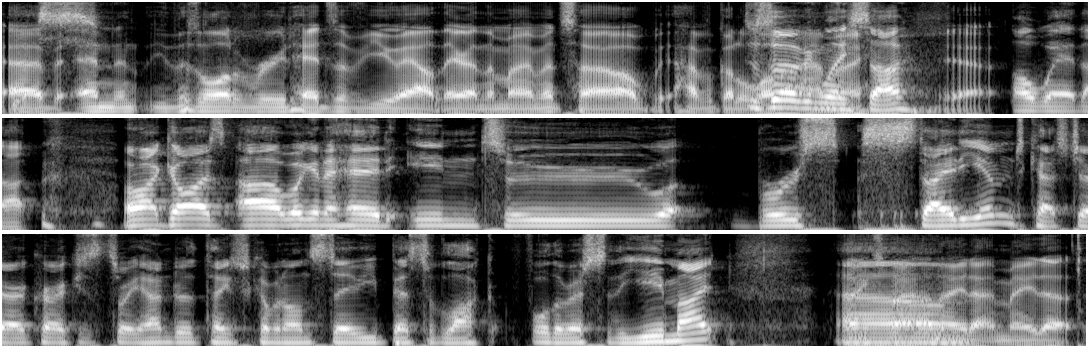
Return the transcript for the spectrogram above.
Uh, Yes. and there's a lot of rude heads of you out there at the moment, so I'll have got a Deservingly lot of ammo. so. Yeah. I'll wear that. All right, guys, uh, we're going to head into Bruce Stadium to catch Jarrod Croker's 300. Thanks for coming on, Stevie. Best of luck for the rest of the year, mate. Thanks, mate. I know you don't mean it.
